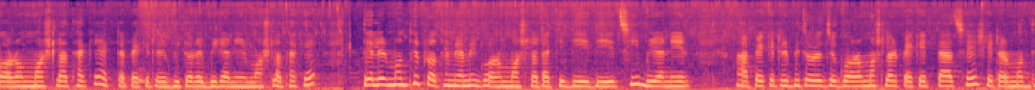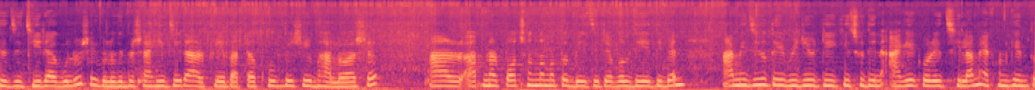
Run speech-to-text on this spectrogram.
গরম মশলা থাকে, একটা প্যাকেটের ভিতরে বিরিয়ানির মশলা থাকে। তেলের মধ্যে প্রথমে আমি গরম মশলাটাকে দিয়ে দিয়েছি। বিরিয়ানির প্যাকেটের ভিতরে যে গরম মশলার প্যাকেটটা আছে, সেটার মধ্যে যে জিরাগুলো, সেগুলো কিন্তু শাহি জিরা আর ফ্লেভারটা খুব বেশি ভালো আসে। আর আপনার পছন্দ মতো ভেজিটেবল দিয়ে দিবেন। আমি যেহেতু এই ভিডিওটি কিছুদিন আগে করেছিলাম, এখন কিন্তু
